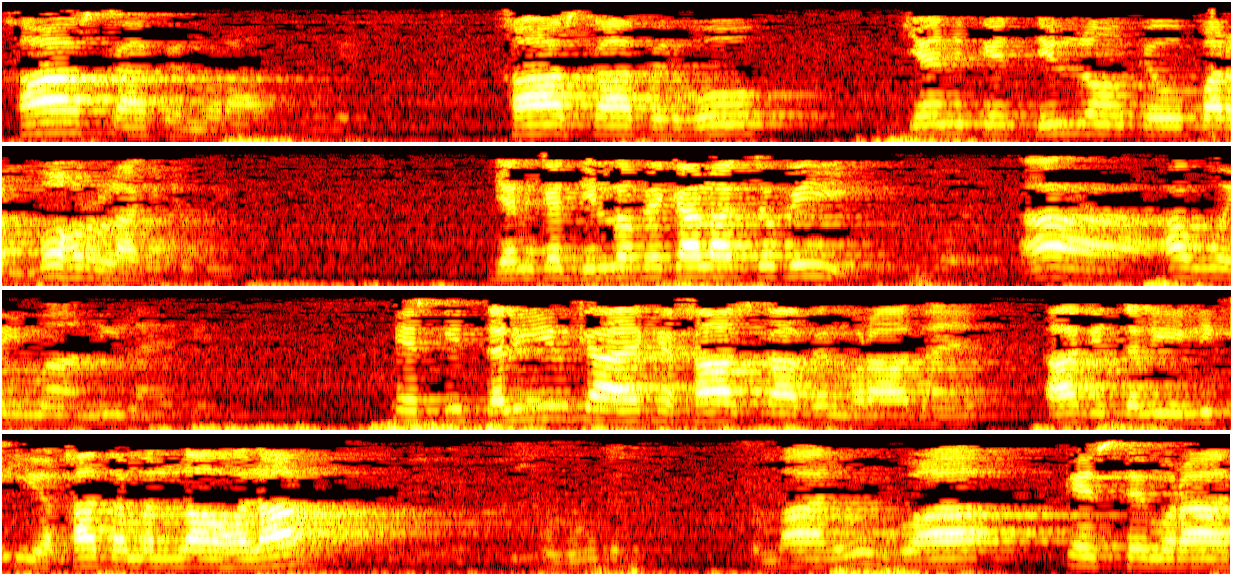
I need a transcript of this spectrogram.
خاص کافر مراد ہوں گے۔ خاص کافر وہ جن کے دلوں کے اوپر مہر لگ چکی۔ جن کے دلوں پہ کیا لگ چکی؟ اب وہ ایمان نہیں لائیں گے۔ اس کی دلیل کیا ہے کہ خاص کافر مراد ہیں؟ آگے دلیل لکھی ہے، خاتم اللہ علیہ معلوم ہوا اس سے مراد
